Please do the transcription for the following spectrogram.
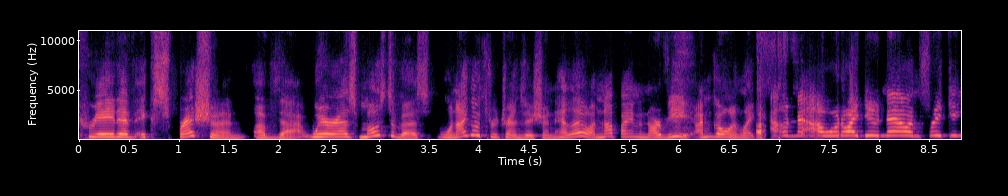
creative expression of that. Whereas most of us, when I go through transition, hello, I'm not buying an RV. I'm going like, oh no, what do I do now? I'm freaking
